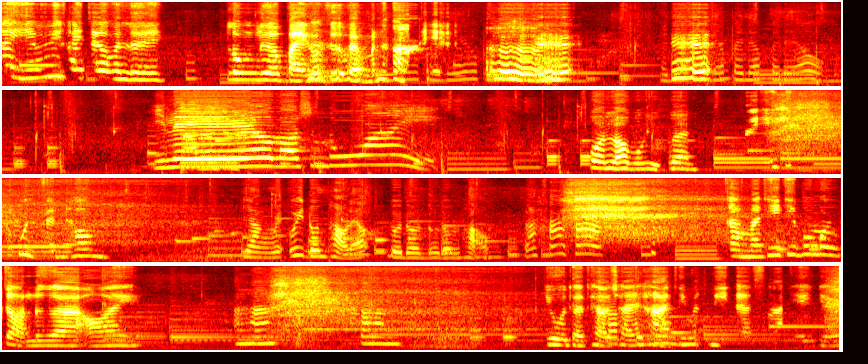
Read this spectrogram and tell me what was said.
ไอ้ยังไม่มีใครเจอมันเลย ลงเรือไปก็คือแบบมันหายอะเออไป แล้วไปแล้วไปแล้วอีเลวรอฉันด้วยควรรอมึงอยู่เพื่อนไอ้อุ่นแฟนทอมยังไม่อุ้ยโดนเผาแล้วโดนโดนโดนโดนเผาอ่าฮ่าฮ่ากลับมาที่ที่พวกมึงจอดเรือออยอะฮะกำลังอยู่แถวแถวๆชายหาดที่มันมีแต่ทรายเยอะ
